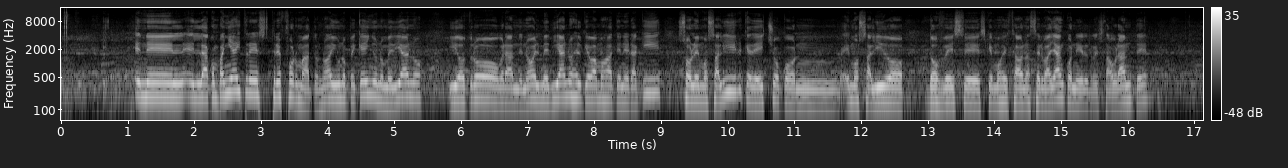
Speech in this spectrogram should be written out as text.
en, la compañía hay tres, tres formatos, ¿no? Hay uno pequeño, uno mediano y otro grande, ¿no? El mediano es el que vamos a tener aquí, solemos salir, que de hecho con, hemos salido dos veces que hemos estado en Azerbaiyán con el restaurante,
